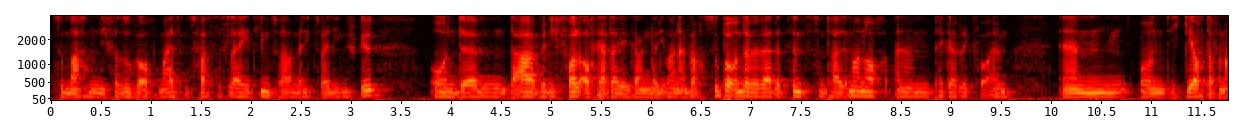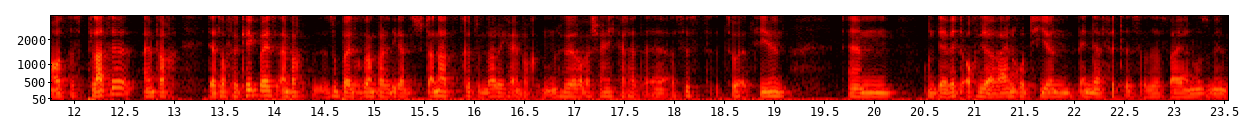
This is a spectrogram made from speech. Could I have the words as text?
zu machen und ich versuche auch meistens fast das gleiche Team zu haben, wenn ich zwei Ligen spiele. Und ähm, da bin ich voll auf Hertha gegangen, weil die waren einfach super unterbewertet, sind es zum Teil immer noch, ähm, Pekarik vor allem. Ähm, und ich gehe auch davon aus, dass Platte einfach, der ist auch für Kickbase einfach super interessant, weil er die ganzen Standards tritt und dadurch einfach eine höhere Wahrscheinlichkeit hat, äh, Assists zu erzielen. Ähm, und der wird auch wieder reinrotieren, wenn der fit ist. Also das war ja nur so eine,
